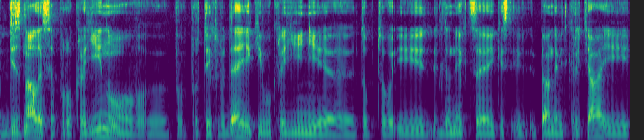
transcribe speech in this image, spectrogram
дізналися про країну, е, про- про тих людей, які в Україні. е, тобто, і для них це якесь певне відкриття, і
